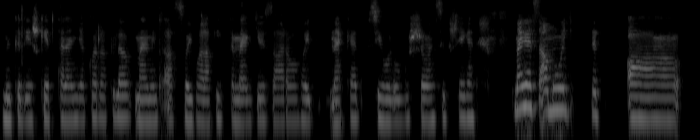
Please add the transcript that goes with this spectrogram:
működésképtelen gyakorlatilag, mármint az, hogy valakit te meggyőz arról, hogy neked pszichológusra van szükséged. Meg ezt amúgy tehát a,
